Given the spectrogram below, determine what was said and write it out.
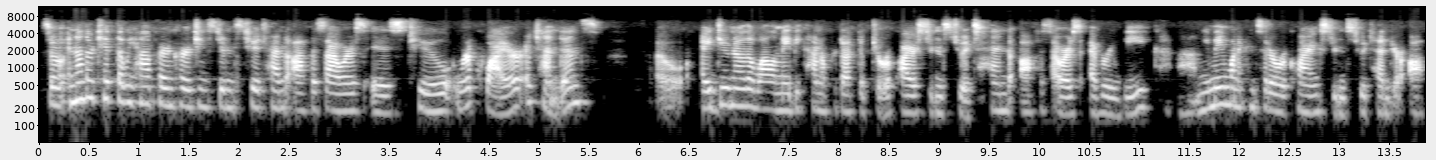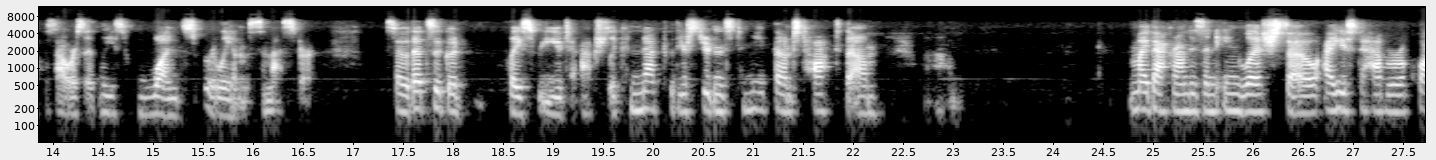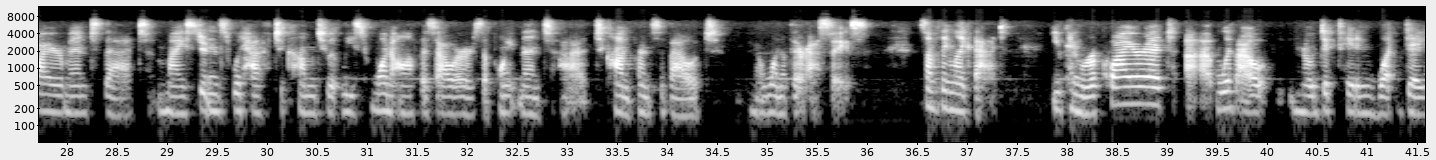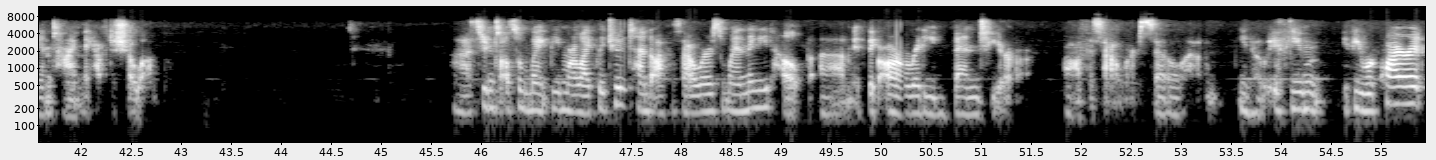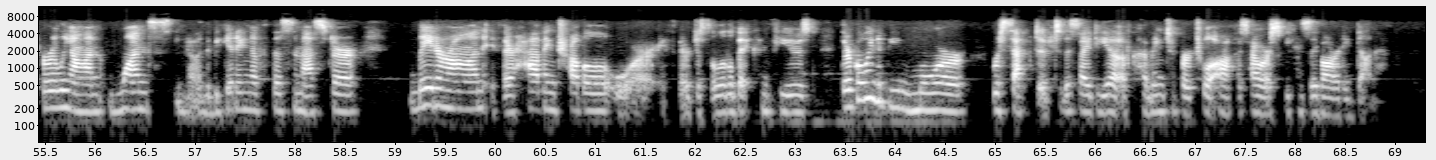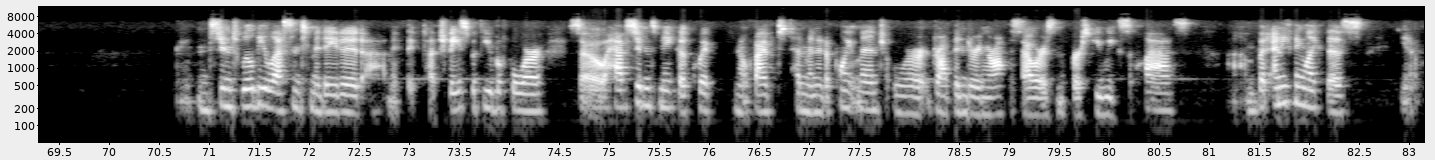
So another tip that we have for encouraging students to attend office hours is to require attendance. So I do know that while it may be counterproductive to require students to attend office hours every week, um, you may want to consider requiring students to attend your office hours at least once early in the semester. So that's a good place for you to actually connect with your students, to meet them, to talk to them. Um, my background is in English, so I used to have a requirement that my students would have to come to at least one office hours appointment uh, to conference about you know, one of their essays, something like that. You can require it uh, without you know, dictating what day and time they have to show up. Uh, students also might be more likely to attend office hours when they need help um, if they've already been to your office hours. So, um, you know, if you if you require it early on, once, you know, in the beginning of the semester, later on, if they're having trouble or if they're just a little bit confused, they're going to be more receptive to this idea of coming to virtual office hours because they've already done it. And students will be less intimidated um, if they've touched base with you before. So have students make a quick, you know, five to 10 minute appointment or drop in during your office hours in the first few weeks of class. Um, but anything like this, you know,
